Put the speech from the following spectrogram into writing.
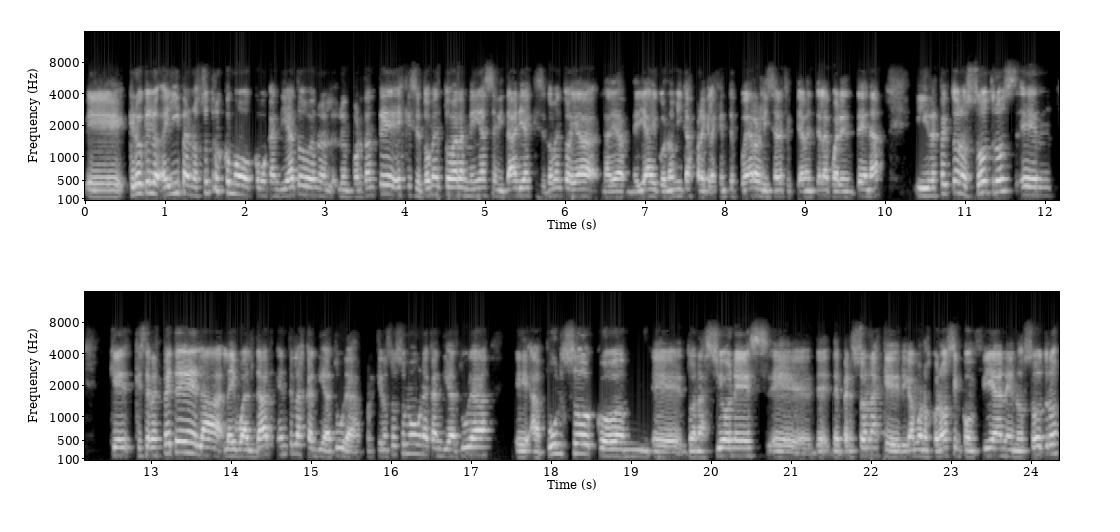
Eh, creo que ahí para nosotros como, como candidatos lo importante es que se tomen todas las medidas sanitarias, que se tomen todavía las medidas económicas para que la gente pueda realizar efectivamente la cuarentena. Y respecto a nosotros, eh, que, se respete la, igualdad entre las candidaturas, porque nosotros somos una candidatura eh, a pulso con eh, donaciones eh, de, personas que, digamos, nos conocen, confían en nosotros,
